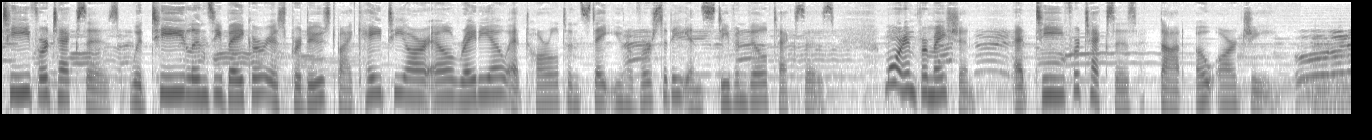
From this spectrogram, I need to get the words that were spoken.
T for Texas with T. Lindsay Baker is produced by KTRL Radio at Tarleton State University in Stephenville, Texas. More information at tfortexas.org.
